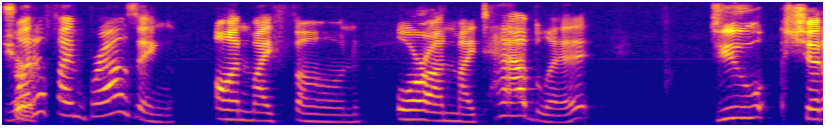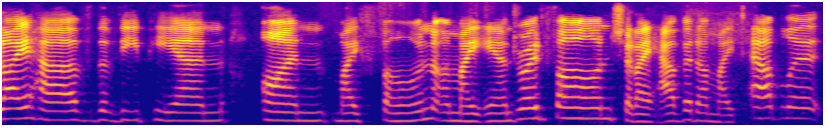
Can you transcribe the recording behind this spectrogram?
Sure. what if I'm browsing on my phone or on my tablet? Do should I have the VPN on my phone, on my Android phone? Should I have it on my tablet?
